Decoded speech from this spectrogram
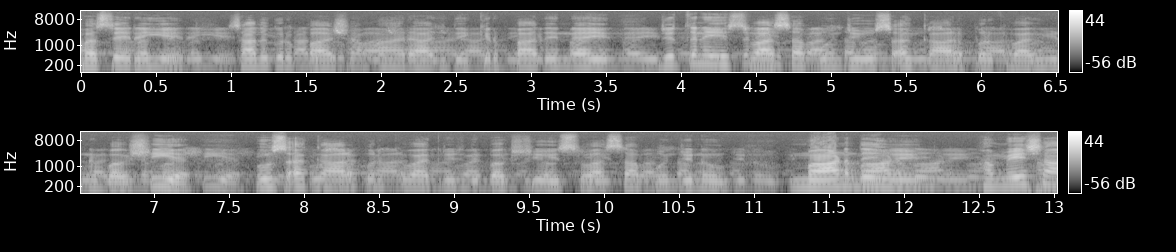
ਫਸੇ ਰਹੀਏ। ਸਤਿਗੁਰੂ ਪਾਤਸ਼ਾਹ ਮਹਾਰਾਜ ਦੀ ਕਿਰਪਾ ਦੇ ਨਹੀਂ ਜਿਤਨੀ ਸਵਾਸਾ ਪੂੰਜੀ ਉਸ ਅਕਾਲ ਪੁਰਖ ਵਾਹਿਗੁਰੂ ਨੇ ਬਖਸ਼ੀ ਹੈ ਉਸ ਅਕਾਲ ਪੁਰਖ ਵਾਹਿਗੁਰੂ ਜੀ ਦੀ ਬਖਸ਼ੀ ਹੋਈ ਸਵਾਸਾ ਪੁੰਜ ਨੂੰ। ਮਾਣਦੇ ਹੋਏ ਹਮੇਸ਼ਾ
